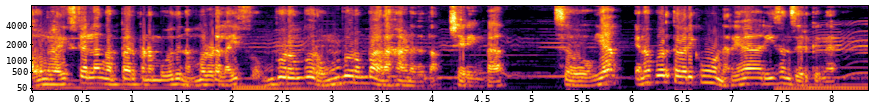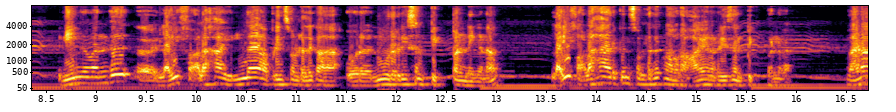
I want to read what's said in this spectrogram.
அவங்க லைஃப் ஸ்டைல்லாம் கம்பேர் பண்ணும்போது நம்மளோட லைஃப் ரொம்ப ரொம்ப ரொம்ப ரொம்ப அழகானது தான். சரிங்களா? ஸோ ஏன் என்னை பொறுத்த வரைக்கும் நிறையா ரீசன்ஸ் இருக்குங்க. நீங்கள் வந்து லைஃப் அழகா இல்லை அப்படின்னு சொல்கிறதுக்கு ஒரு நூறு ரீசன் பிக் பண்ணீங்கன்னா லைஃப் அழகா இருக்குன்னு சொல்றதுக்கு நான் ஒரு ஆயிரம் ரீசன் பிக் பண்ணுவேன். வேணா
